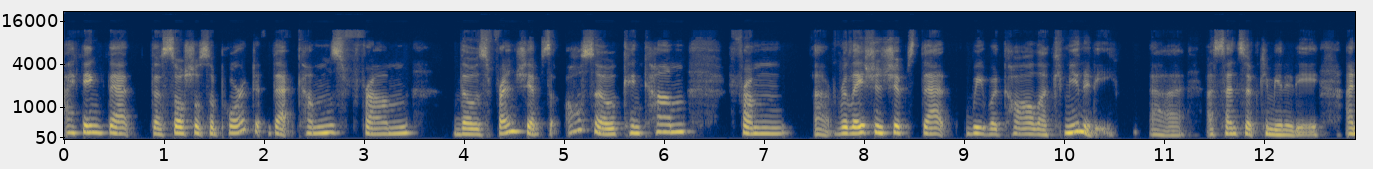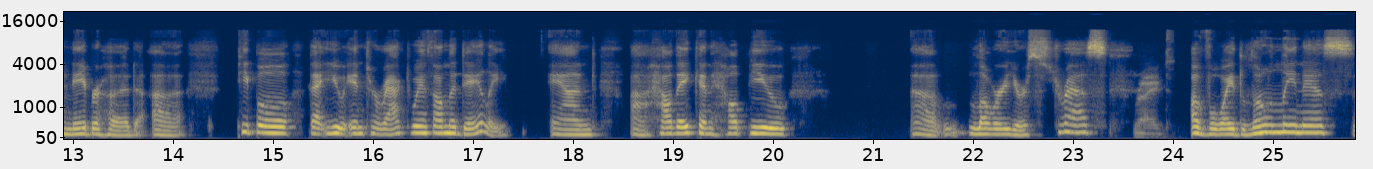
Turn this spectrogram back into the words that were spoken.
I think that the social support that comes from those friendships also can come from uh, relationships that we would call a community, uh, a sense of community, a neighborhood, uh, people that you interact with on the daily and uh, how they can help you uh, lower your stress, right? Avoid loneliness,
